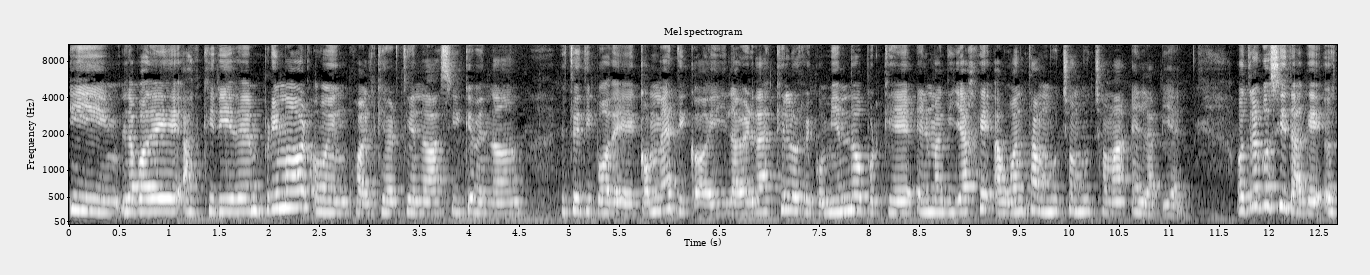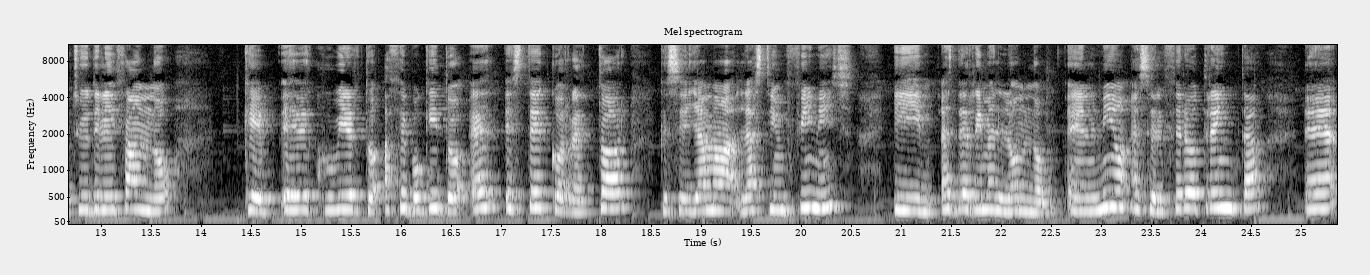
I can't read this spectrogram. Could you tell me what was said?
y la podéis adquirir en Primor o en cualquier tienda así que vendan este tipo de cosméticos y la verdad es que lo recomiendo porque el maquillaje aguanta mucho mucho más en la piel. Otra cosita que estoy utilizando que he descubierto hace poquito es este corrector que se llama Lasting Finish y es de Rimmel London. El mío es el 030 eh,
